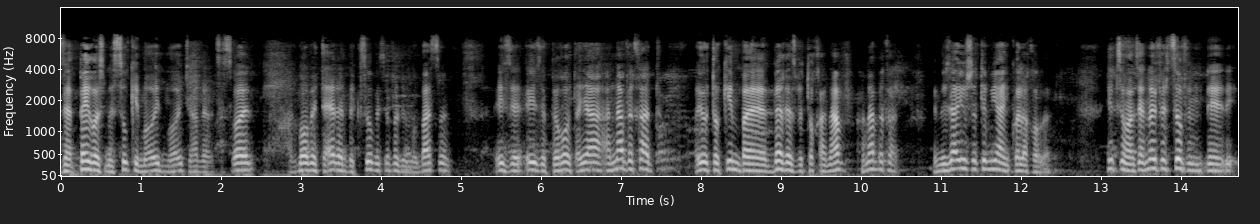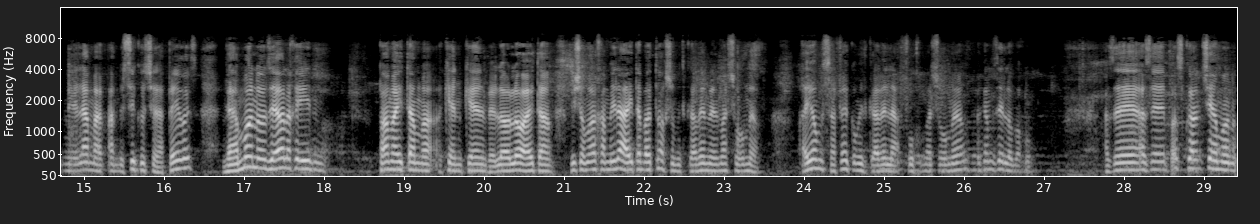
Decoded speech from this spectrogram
זה פירוס מסוכי מאוד מאוד שהיה בארץ ישראל. הגמור מתארת בכסוף בספר במובסר, איזה, איזה פירות. היה ענב אחד, היו תוקעים ברז בתוך ענב, ענב אחד. ומזה היו שותים יין כל החורף. קיצור, זה נויפס סוף נעלם המסיקוס של הפרס, והמונו זה ארלך עידן. פעם היית כן כן ולא לא, היית, מישהו אומר לך מילה, היית בטוח שהוא מתכוון למה שהוא אומר. היום ספק הוא מתכוון להפוך מה שהוא אומר, וגם זה לא ברור. אז, אז פוסקו אנשי המונו.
